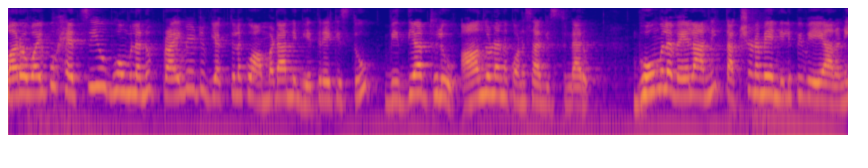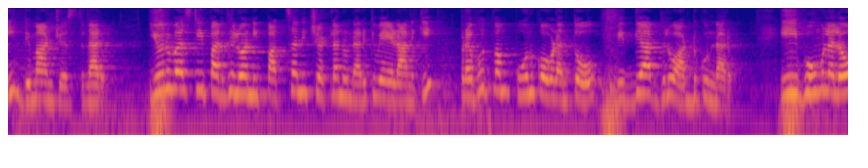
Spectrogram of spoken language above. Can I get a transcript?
మరోవైపు హెచ్సియు భూములను ప్రైవేటు వ్యక్తులకు అమ్మడాన్ని వ్యతిరేకిస్తూ విద్యార్థులు ఆందోళన కొనసాగిస్తున్నారు. భూముల వేలాన్ని తక్షణమే నిలిపివేయాలని డిమాండ్ చేస్తున్నారు. యూనివర్సిటీ పరిధిలోని పచ్చని చెట్లను నరికివేయడానికి ప్రభుత్వం పూనుకోవడంతో విద్యార్థులు అడ్డుకున్నారు. ఈ భూములలో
